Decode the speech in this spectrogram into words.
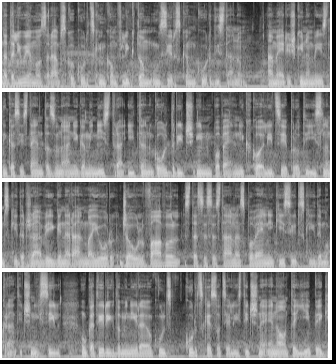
Nadaljujemo z arabsko-kurdskim konfliktom v sirskem Kurdistanu. Ameriški namestnik asistenta zunanjega ministra Ethan Goldrich in poveljnik koalicije proti islamski državi generalmajor Joel Vavel sta se sestala s poveljniki sirskih demokratičnih sil, v katerih dominirajo kurdske socialistične enote JPG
